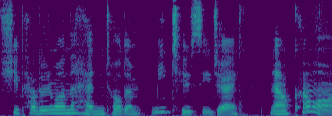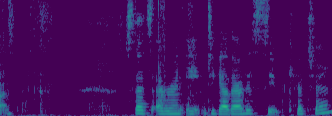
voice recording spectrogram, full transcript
She patted him on the head and told him, Me too, CJ. Now come on. So that's everyone eating together at a soup kitchen.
